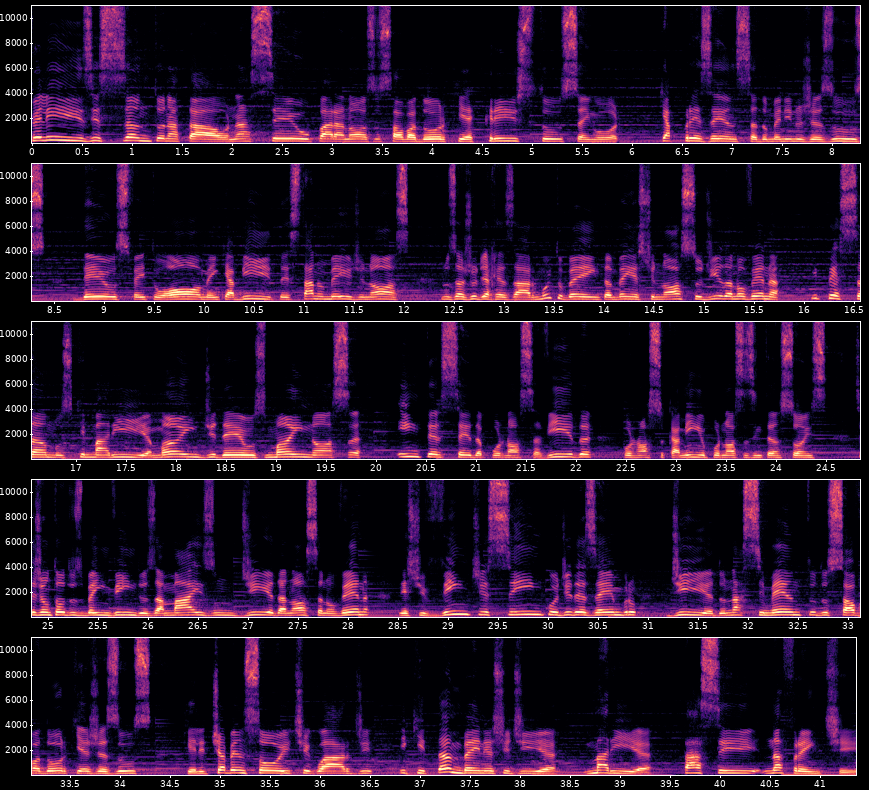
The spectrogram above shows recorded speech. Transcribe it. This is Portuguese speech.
Feliz e Santo Natal! Nasceu para nós o Salvador, que é Cristo Senhor. Que a presença do menino Jesus, Deus feito homem, que habita, está no meio de nós, nos ajude a rezar muito bem também este nosso dia da novena e peçamos que Maria, Mãe de Deus, Mãe nossa, interceda por nossa vida, por nosso caminho, por nossas intenções. Sejam todos bem-vindos a mais um dia da nossa novena, neste 25 de dezembro, dia do nascimento do Salvador, que é Jesus. Que Ele te abençoe, te guarde e que também neste dia, Maria, passe na frente.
